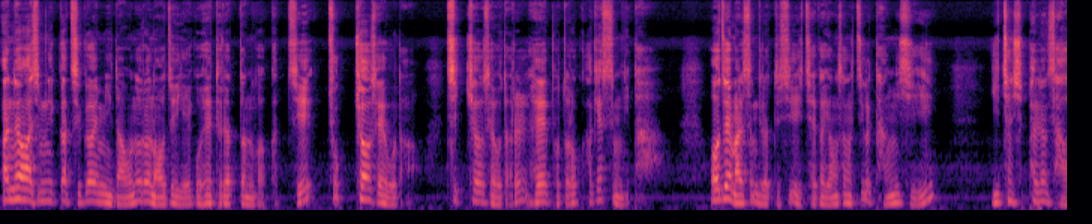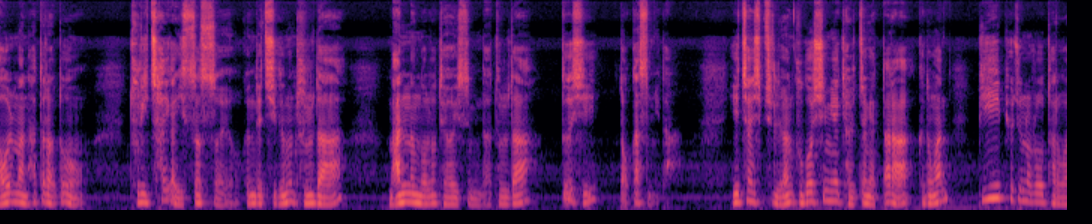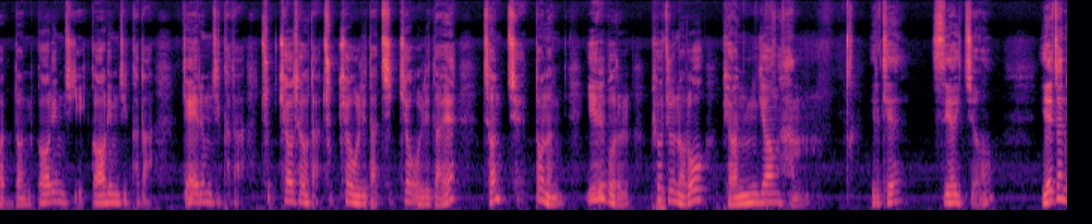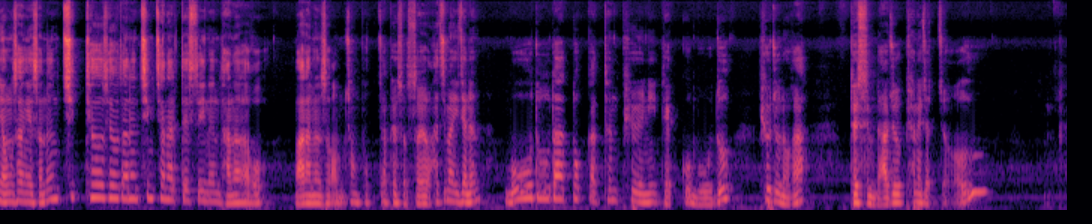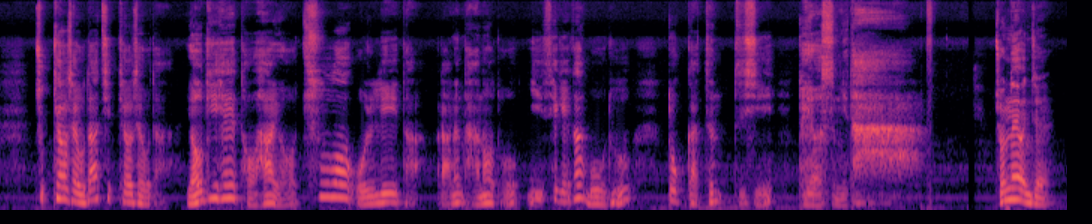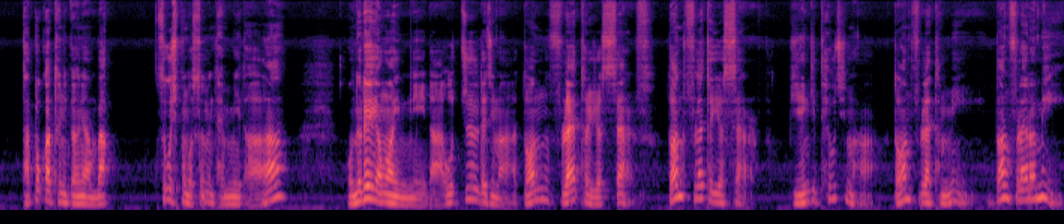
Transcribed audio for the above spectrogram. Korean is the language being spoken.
안녕하십니까 지가입니다. 오늘은 어제 예고해 드렸던 것 같이 축켜 세우다, 치켜 세우다를 해 보도록 하겠습니다. 어제 말씀드렸듯이 제가 영상을 찍을 당시 2018년 4월만 하더라도 둘이 차이가 있었어요. 근데 지금은 둘 다 맞는 걸로 되어 있습니다. 둘 다 뜻이 똑같습니다. 2017년 국어 심의의 결정에 따라 그동안 비표준어로 다뤄왔던 꺼림지기, 꺼림직하다, 깨름직하다, 축혀 세우다, 축혀 올리다, 치켜 올리다의 전체 또는 일부를 표준어로 변경함. 이렇게 쓰여 있죠. 예전 영상에서는 치켜 세우다는 칭찬할 때 쓰이는 단어라고 말하면서 엄청 복잡했었어요. 하지만 이제는 모두 다 똑같은 표현이 됐고 모두 표준어가 됐습니다. 아주 편해졌죠. 축혀 세우다, 치켜 세우다. 여기에 더하여 추어 올리다 라는 단어도 이 세 개가 모두 똑같은 뜻이 되었습니다. 좋네요, 이제. 다 똑같으니까 그냥 막 쓰고 싶은 거 쓰면 됩니다. 오늘의 영어입니다. 우쭐대지 마. Don't flatter yourself. Don't flatter yourself. 비행기 태우지 마. Don't flatter me. Don't flatter me.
